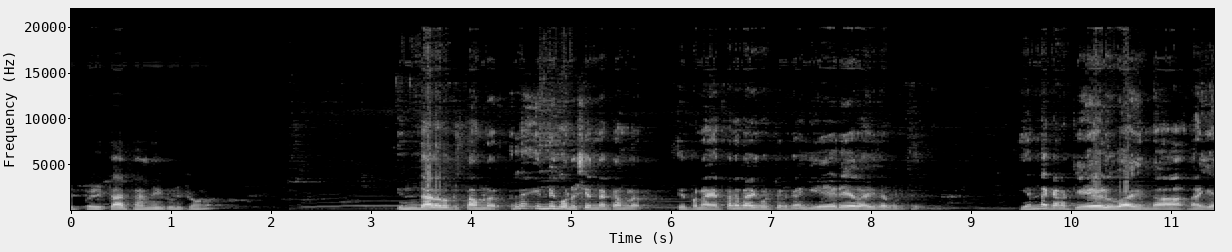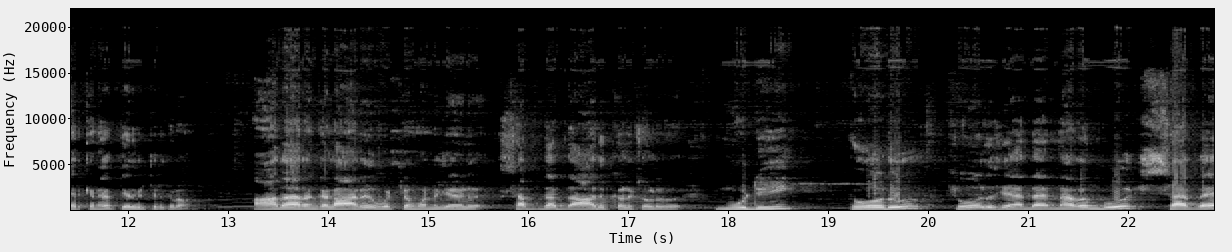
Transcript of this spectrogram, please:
இப்படித்தான் தண்ணி குடிக்கணும். இந்த அளவுக்கு டம்ளர் இல்லை இன்னைக்கு ஒன்று சின்ன டம்ளர் இப்போ நான் எத்தனை வாய் குடிச்சிருக்கேன்? ஏழே வாய் தான் குடிச்சிருக்கேன். என்ன கணக்கு ஏழு வாய்ன்னா நான் ஏற்கனவே தெரிவிச்சிருக்கிறோம். ஆதாரங்கள் ஆறு ஒற்றம் ஒன்று ஏழு. சப்த தாதுக்கள் சொல்கிறது முடி தோடு தோல் சேர்ந்த நரம்பு சதை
